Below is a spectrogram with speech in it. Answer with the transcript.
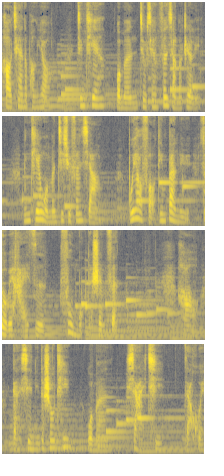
好，亲爱的朋友，今天我们就先分享到这里。明天我们继续分享，不要否定伴侣作为孩子父母的身份。好，感谢您的收听，我们下一期再会。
